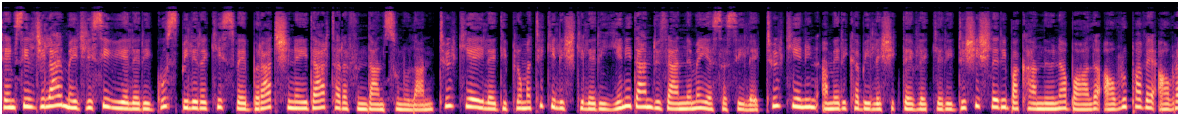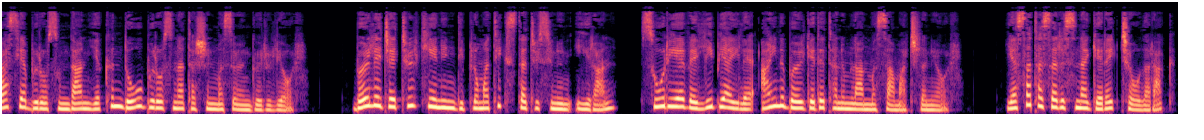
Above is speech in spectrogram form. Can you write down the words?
Temsilciler Meclisi üyeleri Gus Bilirakis ve Brad Schneider tarafından sunulan Türkiye ile diplomatik ilişkileri yeniden düzenleme yasası ile Türkiye'nin Amerika Birleşik Devletleri Dışişleri Bakanlığı'na bağlı Avrupa ve Avrasya Bürosu'ndan Yakın Doğu Bürosu'na taşınması öngörülüyor. Böylece Türkiye'nin diplomatik statüsünün İran, Suriye ve Libya ile aynı bölgede tanımlanması amaçlanıyor. Yasa tasarısına gerekçe olarak,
